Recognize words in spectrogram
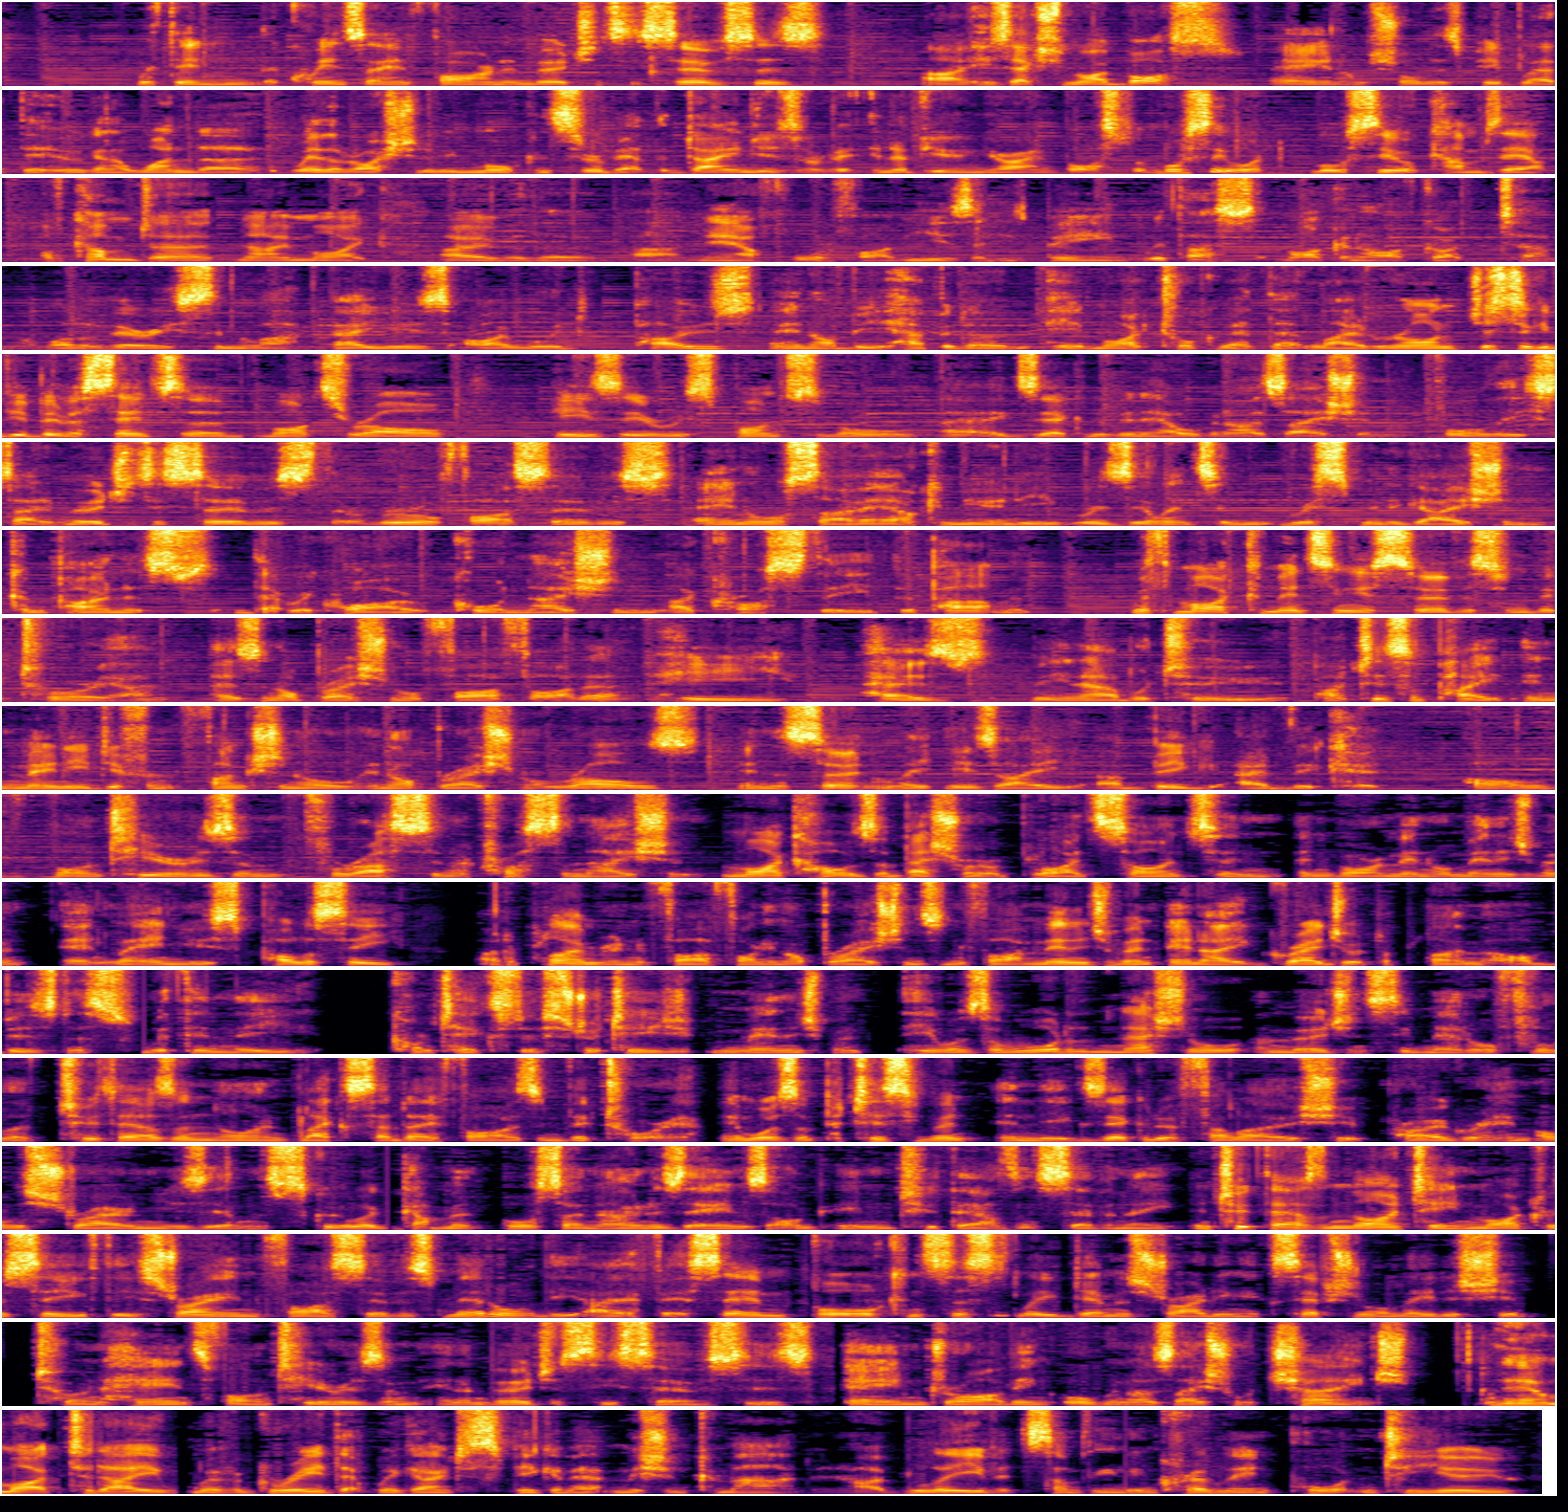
within the Queensland Fire and Emergency Services uh, he's actually my boss, and I'm sure there's people out there who are going to wonder whether I should be more considerate about the dangers of interviewing your own boss. But we'll see what we'll see what comes out. I've come to know Mike over the uh, now four or five years that he's been with us. Mike and I have got um, a lot of very similar values. I would pose, and I'll be happy to hear Mike talk about that later on. Just to give you a bit of a sense of Mike's role, He's the responsible uh, executive in our organisation for the State Emergency Service, the Rural Fire Service, and also our community resilience and risk mitigation components that require coordination across the department. With Mike commencing his service in Victoria as an operational firefighter, he has been able to participate in many different functional and operational roles and certainly is a, a big advocate of volunteerism for us and across the nation. Mike holds a Bachelor of Applied Science in Environmental Management and Land Use Policy, a diploma in firefighting operations and fire management, and a graduate diploma of business within the context of strategic management. He was awarded the National Emergency Medal for the 2009 Black Sunday fires in Victoria and was a participant in the Executive Fellowship Program of Australia and New Zealand School of Government, also known as ANZSOG, in 2017. In 2019, Mike received the Australian Fire Service Medal, the AFSM, for consistently demonstrating exceptional leadership to enhance volunteerism in emergency services and driving organisational change. Now, Mike, today we've agreed that we're going to speak about Mission Command, and I believe it's something incredibly important to you.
